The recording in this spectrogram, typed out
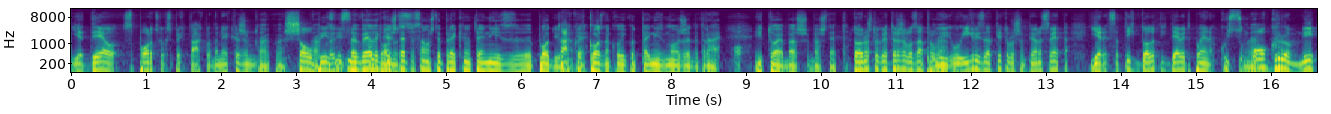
je deo sportskog spektakla, da ne kažem tako je, show tako biznisa. Je. Velika je šteta samo što je prekinut taj niz e, podijuma. Tako je. Ko zna koliko taj niz može da traje. O. I to je baš, baš šteta. To je ono što ga je držalo zapravo da. u igri za titulu šampiona sveta. Jer sa tih dodatnih 9 poena, koji su da. ogromni,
